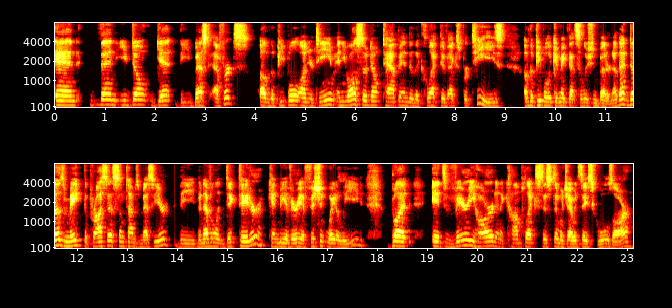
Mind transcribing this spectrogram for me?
And then you don't get the best efforts of the people on your team, and you also don't tap into the collective expertise of the people that could make that solution better. Now, that does make the process sometimes messier. The benevolent dictator can be a very efficient way to lead, but it's very hard in a complex system, which I would say schools are,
